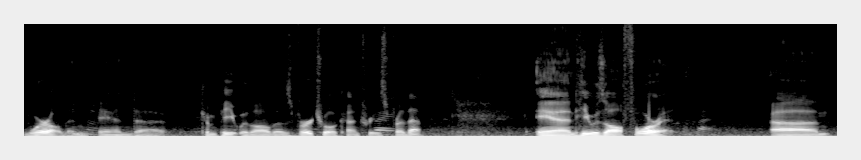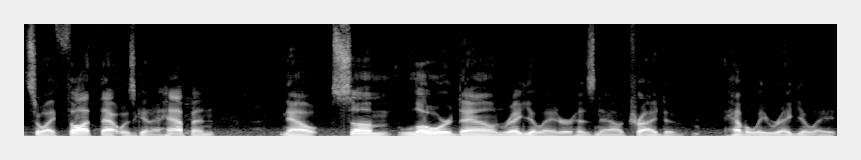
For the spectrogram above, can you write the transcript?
world and and uh, compete with all those virtual countries Right. for them. And he was all for it. Okay. Um, so I thought that was going to happen. Now, some lower down regulator has now tried to heavily regulate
